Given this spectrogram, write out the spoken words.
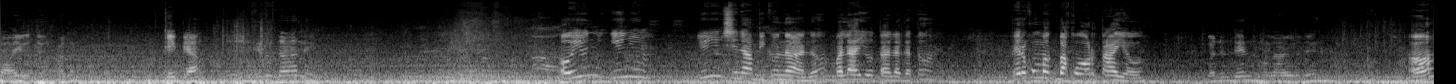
Layo din pala. Kibiyang? Hmm, dito daan eh. Oh, yun, yun yung yun yung sinabi ko na ano, malayo talaga to. Pero kung magbacoor tayo, Ganun din, malayo din. oh?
